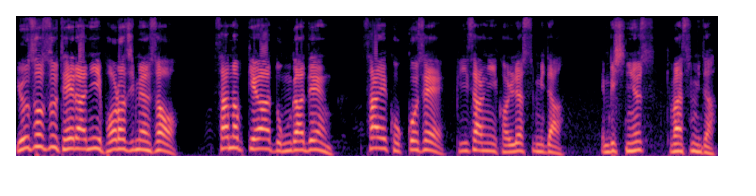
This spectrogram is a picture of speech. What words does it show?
요소수 대란이 벌어지면서 산업계와 농가 등 사회 곳곳에 비상이 걸렸습니다. MBC 뉴스 김한수입니다.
